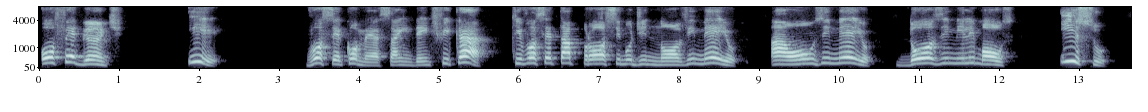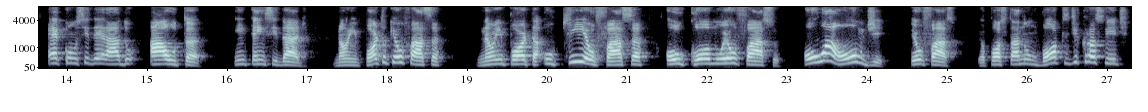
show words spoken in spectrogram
ofegante. E você começa a identificar que você está próximo de 9,5 a 11,5, 12 milimols. Isso é considerado alta intensidade. Não importa o que eu faça, não importa o que eu faça ou como eu faço, ou aonde eu faço. Eu posso estar num box de crossfit,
